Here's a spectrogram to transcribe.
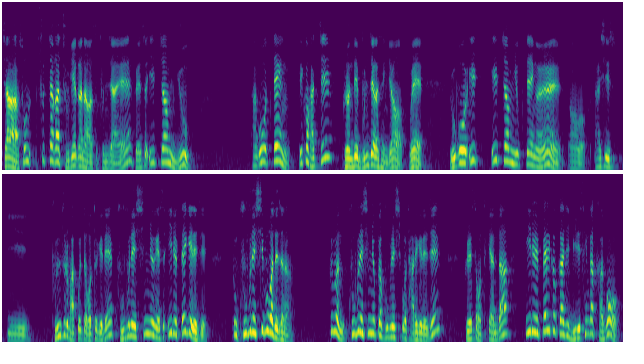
자, 소- 숫자가 두 개가 나왔어, 분자에. 그래서 1.6 하고 땡일 것 같지? 그런데 문제가 생겨. 왜? 요걸 1.6 땡을 어, 다시 이 분수로 바꿀 때 어떻게 돼? 9분의 16에서 1을 빼게 되지. 그럼 9분의 15가 되잖아. 그러면 9분의 16과 9분의 15가 다르게 되지? 그래서 어떻게 한다? 1을 뺄 것까지 미리 생각하고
